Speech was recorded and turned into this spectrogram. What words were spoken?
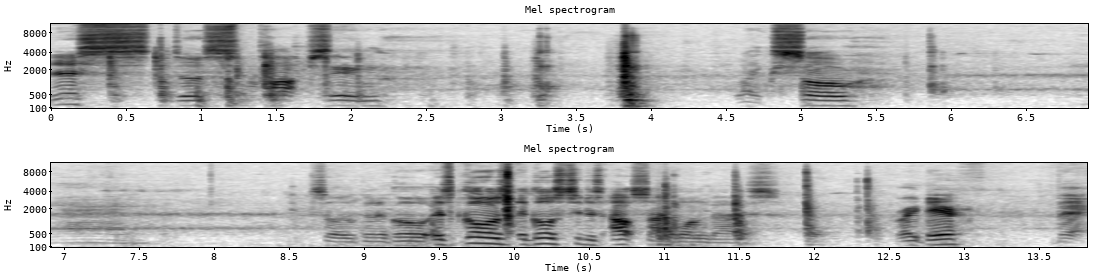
This just pops in so. So it's gonna go. It goes. It goes to this outside one, guys. Right there. That.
